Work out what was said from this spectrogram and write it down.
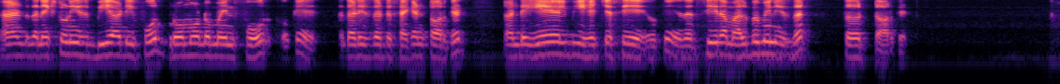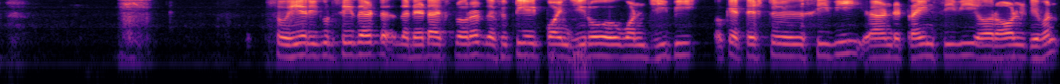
and the next one is BRD4 bromodomain 4 okay? That is the second target. And ALB-HSA okay? That serum albumin is the third target. So here you could see that the data explorer the 58.01 gb okay? Test cv and train cv are all given.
